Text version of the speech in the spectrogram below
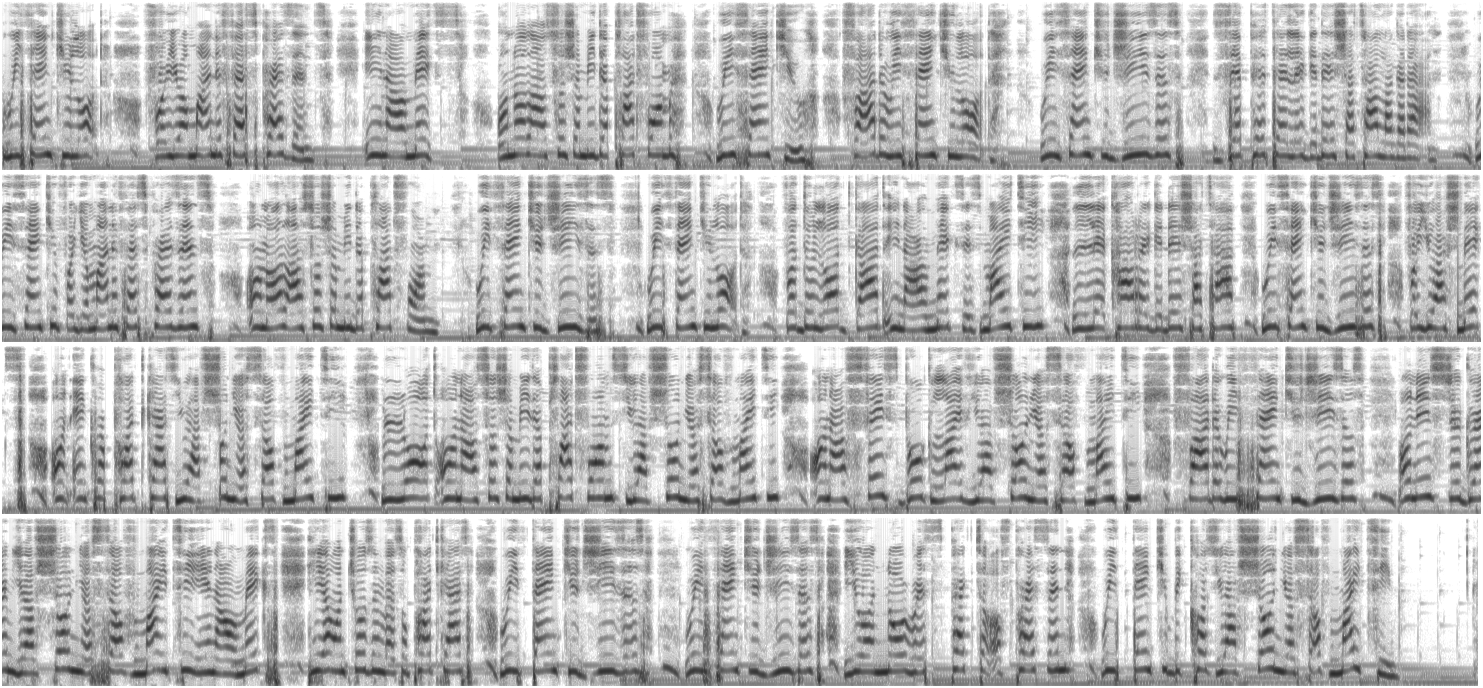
We thank you, Lord, for your manifest presence in our midst on all our social media platform. We thank you. Father, we thank you, Lord. We thank you, Jesus. We thank you for your manifest presence on all our social media platform. We thank you, Jesus. We thank you, Lord, for the Lord God in our mix is mighty. We thank you, Jesus, for you have mixed on Anchor Podcast. You have shown yourself mighty. Lord, on our social media platforms, you have shown yourself mighty. On our Facebook Live, you have shown yourself mighty. Father, we thank you, Jesus. On Instagram, you have shown yourself mighty in our mix. Here on Chosen Vessel Podcast, we thank you, Jesus. We thank you, Jesus. You are no respecter of person. We thank you because you have shown yourself mighty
